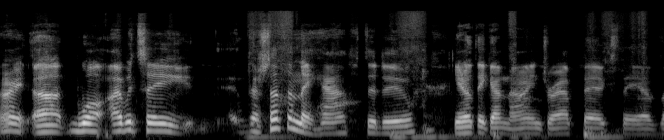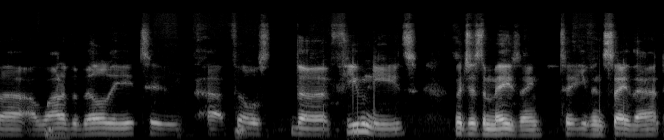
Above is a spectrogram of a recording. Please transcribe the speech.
All right. Uh, well, I would say there's nothing they have to do. You know, they got nine draft picks. They have uh, a lot of ability to uh, fill the few needs, which is amazing to even say that.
